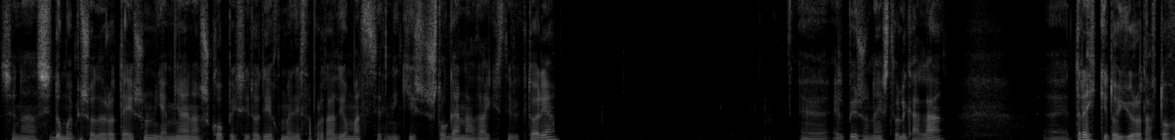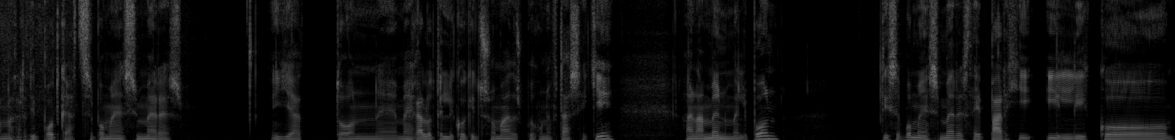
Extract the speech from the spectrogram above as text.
σε ένα σύντομο επεισόδιο rotation για μια ανασκόπηση το ότι έχουμε δει στα πρώτα δύο μάτια της Εθνικής στον Καναδά και στη Βικτόρια. Ε, ελπίζω να είστε όλοι καλά. Ε, τρέχει και το Euro ταυτόχρονα, θα έρθει podcast τις επόμενες ημέρες για τον ε, μεγάλο τελικό και τις ομάδες που έχουν φτάσει εκεί. Αναμένουμε λοιπόν. Τις επόμενες ημέρες θα υπάρχει υλικό.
